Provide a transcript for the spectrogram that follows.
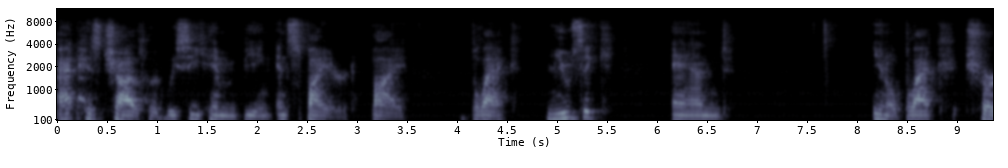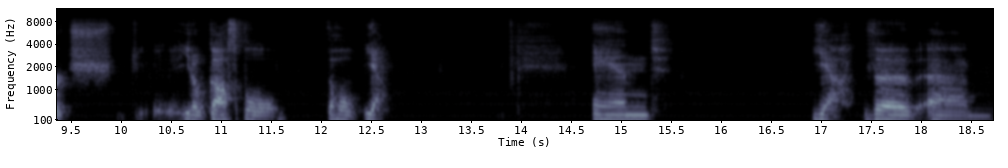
at his childhood, we see him being inspired by black music and, you know, black church, you know, gospel, the whole, yeah. And, yeah, the, um,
